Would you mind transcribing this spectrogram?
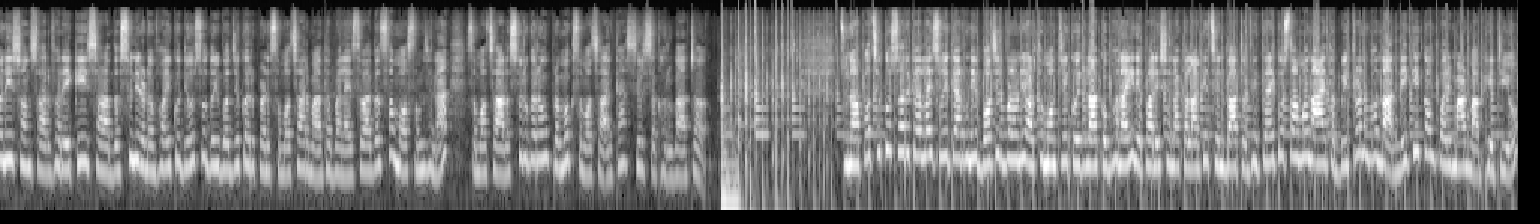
पनि संसारभरिकै साथ सुनिरहनु भएको दिउँसो दुई बजेको अर्पण समाचारमा तपाईँलाई स्वागत छ। म सम्झना। समाचार सुरु गरौं प्रमुख समाचारका शीर्षकहरूबाट। चुनावपछिको सरकारलाई स्वीकार हुने बजेट बनाउने अर्थमन्त्री कोइरालाको भनाई नेपाली सेनाका लागि चीनबाट भित्राएको सामान आयात वितरण भन्दा निकै कम परिमाणमा भेटियो।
